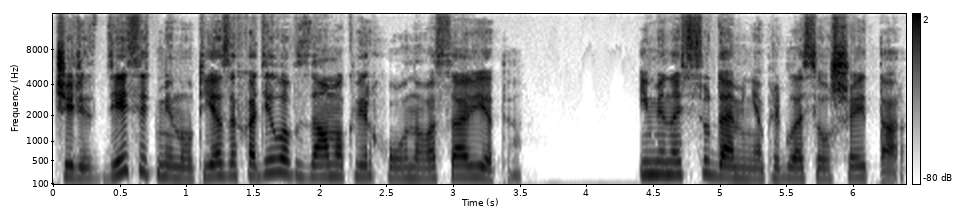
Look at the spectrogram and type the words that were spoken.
Через десять минут я заходила в замок Верховного Совета. Именно сюда меня пригласил Шейтар.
